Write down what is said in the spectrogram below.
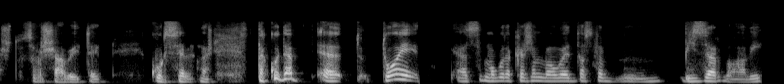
što završavaju te kurseve. Znaš. Tako da, e, to je, ja sad mogu da kažem, ovo je dosta bizarno, ali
